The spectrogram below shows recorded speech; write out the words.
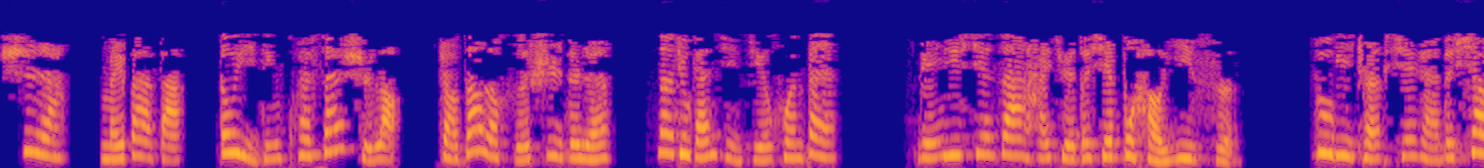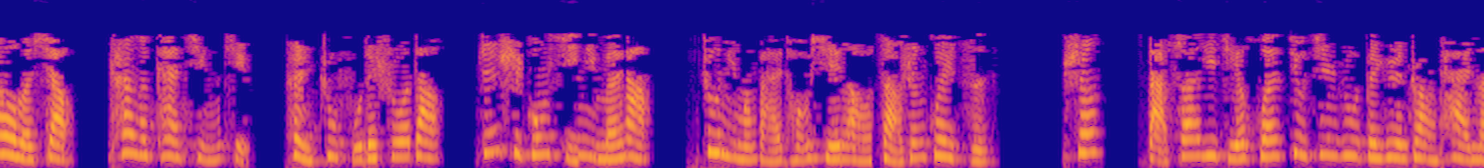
是啊，没办法，都已经快三十了，找到了合适的人，那就赶紧结婚呗。连依现在还觉得些不好意思。陆亦辰欣然的笑了笑，看了看晴晴，很祝福的说道：“真是恭喜你们啊，祝你们白头偕老，早生贵子。生打算一结婚就进入备孕状态呢。”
